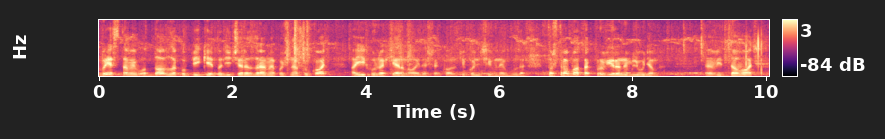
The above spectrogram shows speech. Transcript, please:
виставив, віддав за копійки, тоді через время почне шукати, а їх уже хер знайдеш, як кажуть, і конців не буде. Тож треба так провіреним людям е, віддавати,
